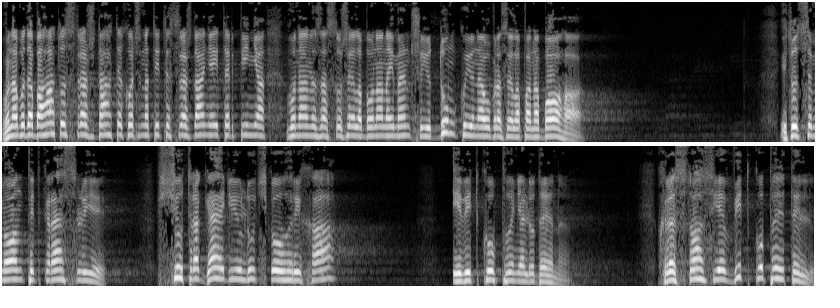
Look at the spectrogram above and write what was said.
Вона буде багато страждати, хоч на ті страждання і терпіння вона не заслужила, бо вона найменшою думкою не образила пана Бога. І тут Симеон підкреслює всю трагедію людського гріха і відкуплення людини. Христос є відкупитель,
